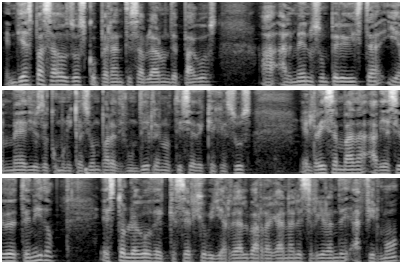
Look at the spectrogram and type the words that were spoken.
En días pasados, dos cooperantes hablaron de pagos a al menos un periodista y a medios de comunicación para difundir la noticia de que Jesús, el rey Zambada, había sido detenido. Esto luego de que Sergio Villarreal Barragán Alex el Grande afirmó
